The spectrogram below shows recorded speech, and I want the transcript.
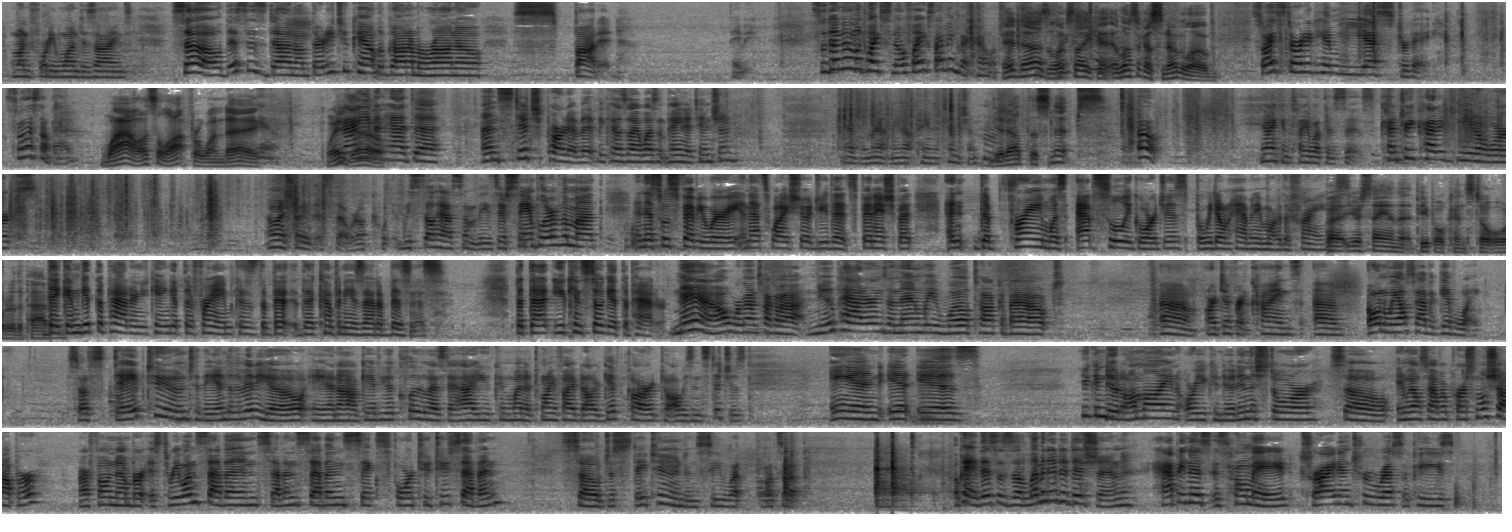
141 designs. So this is done on 32 count Lugano Murano spotted. Maybe. So doesn't it look like snowflakes? I think that kind of looks like It does. It looks like snowflakes. it, looks like a snow globe. So I started him yesterday. So that's not bad. Wow, that's a lot for one day. Yeah. Way and I even had to unstitch part of it because I wasn't paying attention. Imagine that, me not paying attention. Hmm. Get out the snips. Oh, now I can tell you what this is. Country Cottage Needleworks. I want to show you this though, real quick. We still have some of these. They're sampler of the month, and this was February, and that's what I showed you that's finished. But and the frame was absolutely gorgeous, but we don't have any more of the frames. But you're saying that people can still order the pattern. They can get the pattern. You can't get the frame because the the company is out of business. But that you can still get the pattern. Now we're going to talk about new patterns, and then we will talk about um, our different kinds of. Oh, and we also have a giveaway. So stay tuned to the end of the video, and I'll give you a clue as to how you can win a $25 gift card to Always in Stitches. And it is you can do it online or you can do it in the store. So, and we also have a personal shopper. Our phone number is 317-776-4227. So just stay tuned and see what, what's up. Okay, this is a limited edition. Happiness is homemade, tried and true recipes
